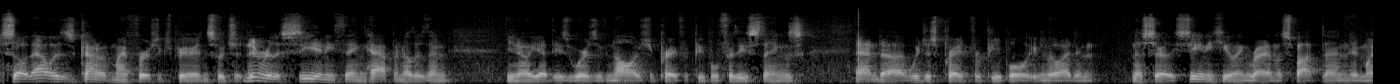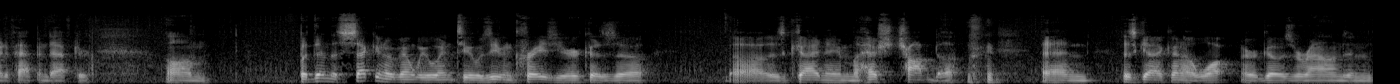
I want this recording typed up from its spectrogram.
so that was kind of my first experience, which I didn't really see anything happen other than, you know, he had these words of knowledge to pray for people for these things. And uh, we just prayed for people, even though I didn't necessarily see any healing right on the spot then. It might have happened after. Um, but then the second event we went to was even crazier because uh, uh, there's a guy named Mahesh Chavda, and this guy kind of walk or goes around and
